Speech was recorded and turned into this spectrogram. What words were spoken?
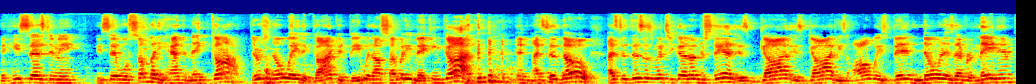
And he says to me, he said, well, somebody had to make God. There's no way that God could be without somebody making God. and I said, no. I said, this is what you got to understand is God is God. He's always been. No one has ever made him.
